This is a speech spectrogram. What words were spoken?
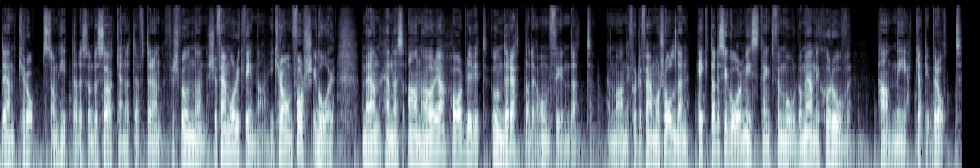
den kropp som hittades under sökandet efter en försvunnen 25-årig kvinna i Kramfors igår. Men hennes anhöriga har blivit underrättade om fyndet. En man i 45-årsåldern häktades igår misstänkt för mord och människorov. Han nekar till brott.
